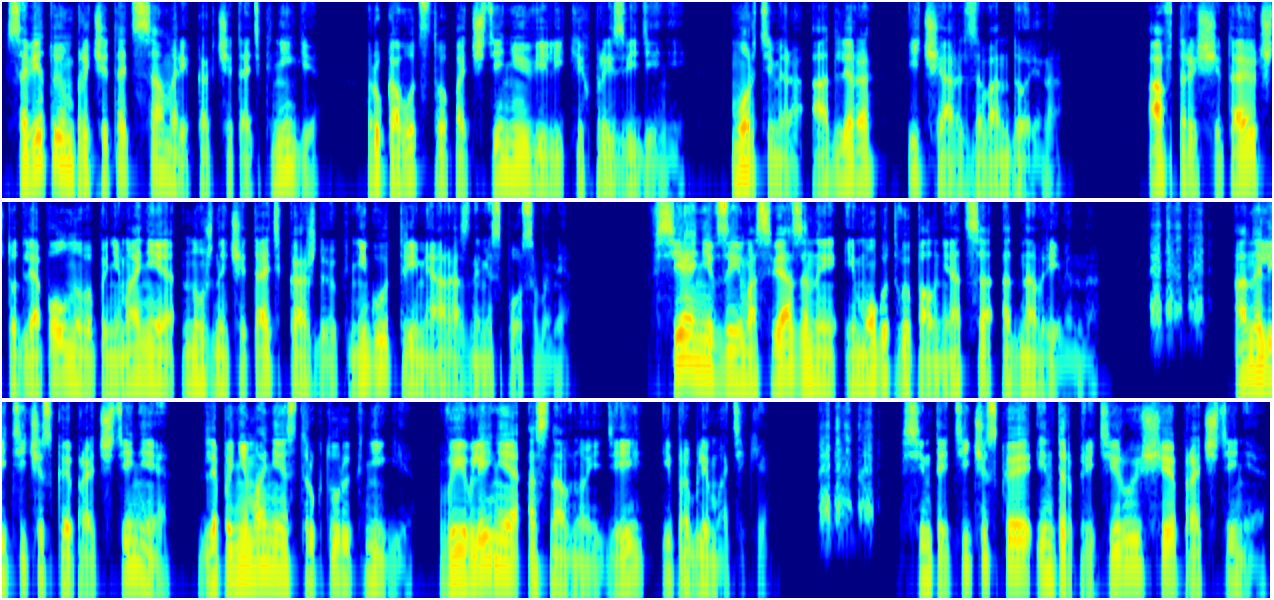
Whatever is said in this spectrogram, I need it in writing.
советуем прочитать Саммари «Как читать книги», руководство по чтению великих произведений Мортимера Адлера и Чарльза Ван Дорина. Авторы считают, что для полного понимания нужно читать каждую книгу тремя разными способами. Все они взаимосвязаны и могут выполняться одновременно. Аналитическое прочтение для понимания структуры книги, выявления основной идеи и проблематики. Синтетическое интерпретирующее прочтение,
